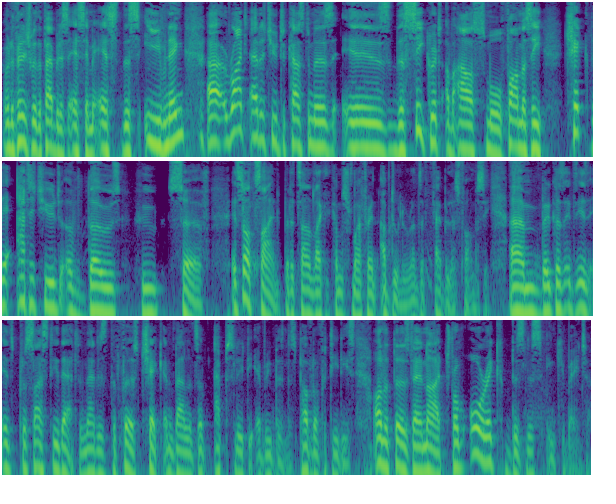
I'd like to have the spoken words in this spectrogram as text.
I'm going to finish with a fabulous SMS this evening. Uh, right attitude to customers is the secret of our small pharmacy. Check the attitude of those who serve. It's not signed, but it sounds like it comes from my friend Abdul, who runs a fabulous pharmacy, um, because it is, it's precisely that, and that is the first check and balance of absolutely every business. Pavlo Phitidis on a Thursday night from Aurik Business Incubator.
